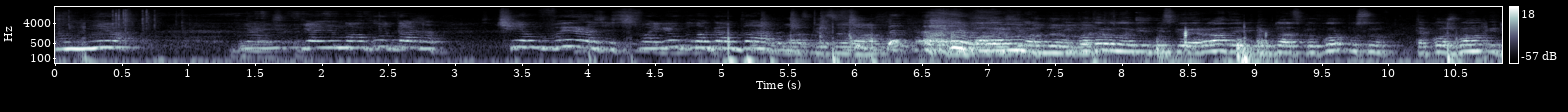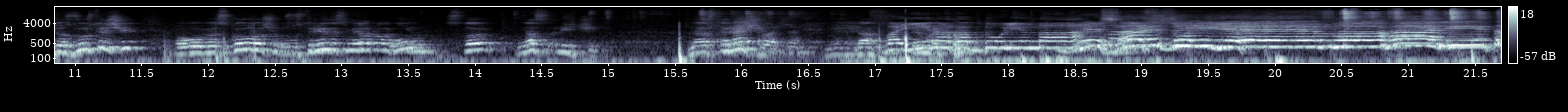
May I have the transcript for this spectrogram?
Мне, я, я не могу даже чем выразить свою благодарність. І подарунок, і Подарунок. від міської ради, від депутатського корпусу. Також вам і до зустрічі. Обов'язково, щоб зустрілись ми Сто у. 100 на річчі. На сторіччі. Да. Ваїна Габдулівна. Є Най жиє много літа,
